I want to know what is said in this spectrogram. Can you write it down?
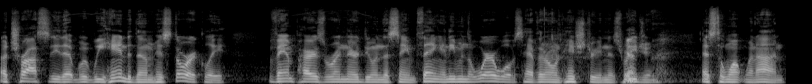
atrocity that we handed them historically, vampires were in there doing the same thing. And even the werewolves have their own history in this region as to what went on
